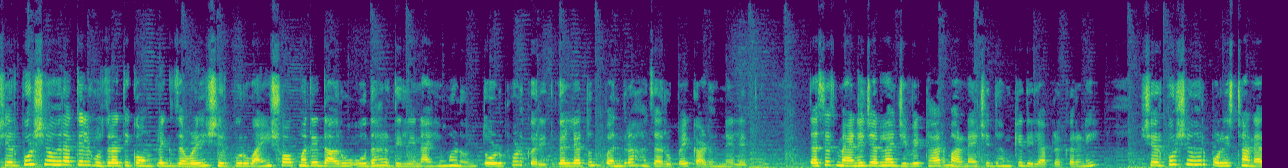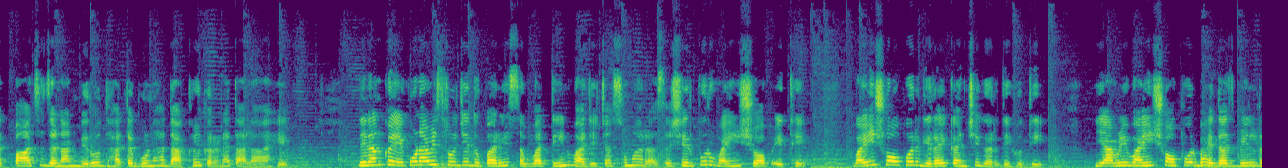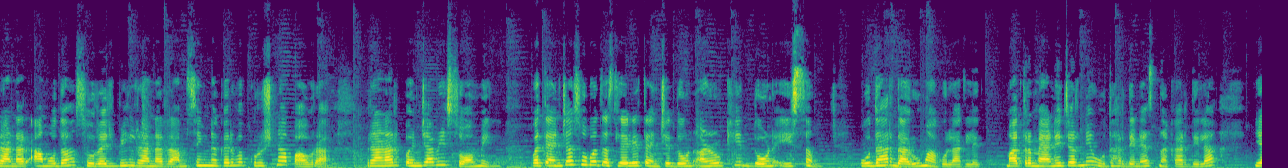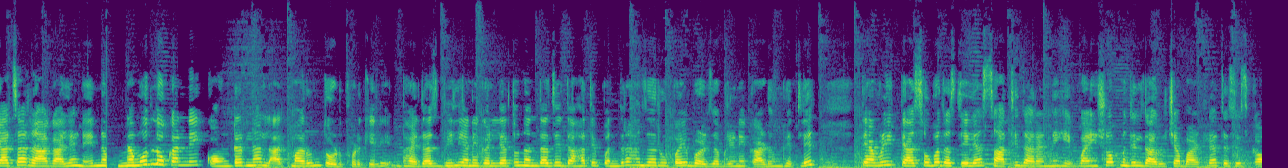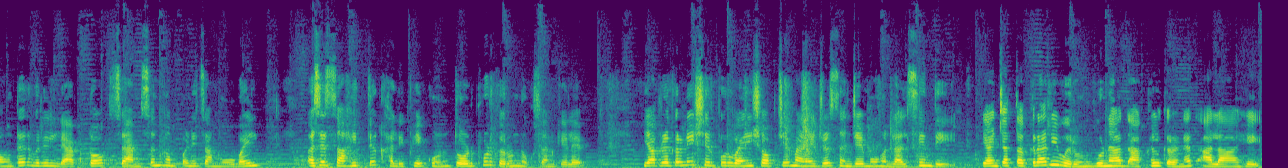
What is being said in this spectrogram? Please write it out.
शिरपूर शहरातील गुजराती कॉम्प्लेक्स जवळील शिरपूर वाईन शॉपमध्ये दारू उधार दिली नाही म्हणून तोडफोड करीत गल्ल्यातून पंधरा हजार रुपये काढून नेलेत. तसेच मॅनेजरला जीवितहार मारण्याची धमकी दिल्याप्रकरणी शिरपूर शहर पोलीस ठाण्यात पाच जणांविरोधात गुन्हा दाखल करण्यात आला आहे. दिनांक एकोणावीस रोजी दुपारी सव्वा तीन वाजेच्या सुमारास शिरपूर वाईन शॉप येथे वाईन शॉपवर गिरायकांची गर्दी होती. यावेळी वाईन शॉपवर भैदास भिल राहणार आमोदा सूरज भिल राहणार रामसिंग नगर व कृष्णा पावरा राहणार पंजाबी सॉमिल व त्यांच्यासोबत असलेले त्यांचे दोन अनोळखी दोन इसम उधार दारू मागू लागलेत. मात्र मॅनेजरने उधार देण्यास नकार दिला. याचा राग आल्याने नमूद लोकांनी काउंटरला लात मारून तोडफोड केली. भायदास भिल याने गल्ल्यातून अंदाजे दहा ते पंधरा हजार रुपये बळजबरीने काढून घेतलेत. त्यावेळी त्यासोबत असलेल्या साथीदारांनीही वाईनशॉपमधील दारूच्या बाटल्या तसेच काउंटरवरील लॅपटॉप सॅमसंग कंपनीचा मोबाईल असे साहित्य खाली फेकून तोडफोड करून नुकसान केलंय. या प्रकरणी शिरपूर वाईन शॉपचे मॅनेजर संजय मोहनलाल सिंधी यांच्या तक्रारीवरून गुन्हा दाखल करण्यात आला आहे.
